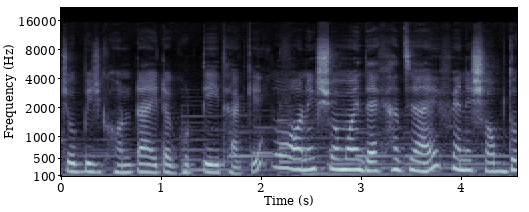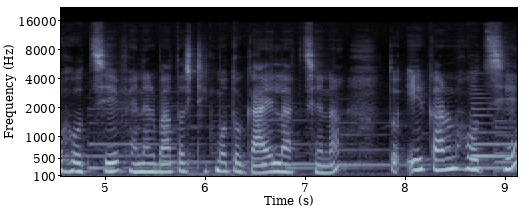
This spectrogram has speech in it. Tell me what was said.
চব্বিশ ঘণ্টা এটা ঘুরতেই থাকে। তো অনেক সময় দেখা যায় ফ্যানের শব্দ হচ্ছে, ফ্যানের বাতাস ঠিকমতো গায়ে লাগছে না। তো এর কারণ হচ্ছে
